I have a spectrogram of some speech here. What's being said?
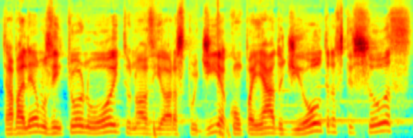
Trabalhamos em torno de 8, 9 horas por dia, acompanhado de outras pessoas.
